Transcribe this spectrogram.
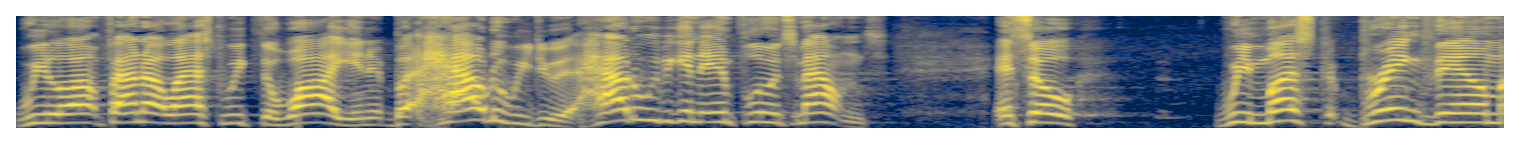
We found out last week the why in it, but how do we do it? How do we begin to influence mountains? And so we must bring them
